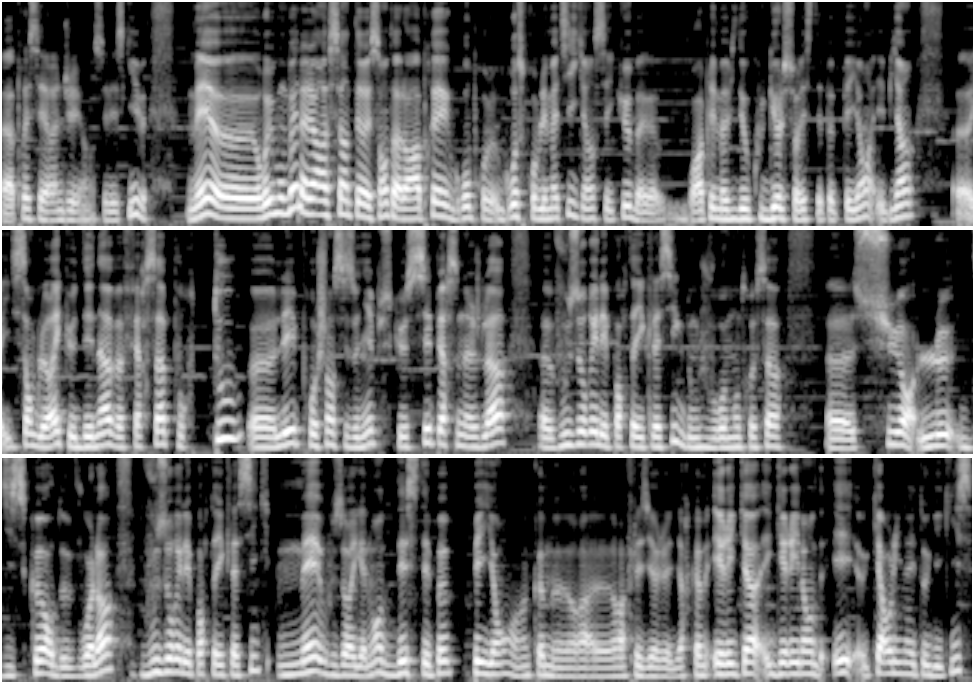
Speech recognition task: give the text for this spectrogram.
Euh, après c'est RNG, hein, c'est l'esquive. Mais euh, a l'air assez intéressante. Alors après, gros grosse problématique, hein, c'est que, bah, vous vous rappelez ma vidéo coup de gueule sur les step-up payants, et eh bien euh, il semblerait que Dena va faire ça pour tous euh, les prochains saisonniers, puisque ces personnages-là, vous aurez les portails classiques, donc je vous remontre ça euh, sur le Discord, voilà. Vous aurez les portails classiques, mais vous aurez également des step-up payants, hein, comme euh, euh, j'allais dire, comme Erika, Geriland et Carolina et Togekis.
